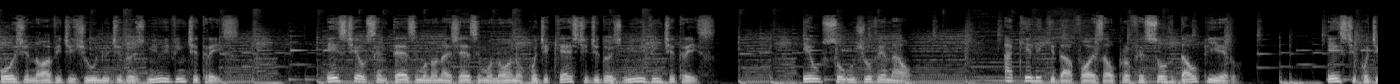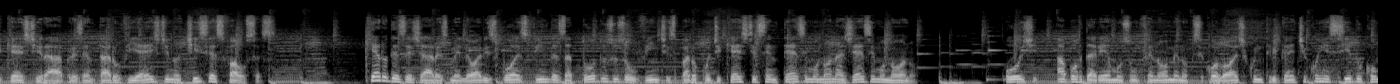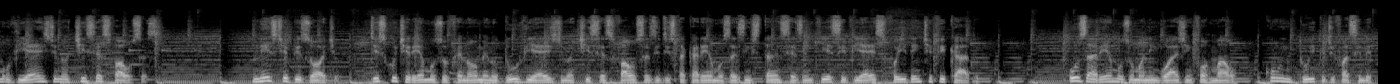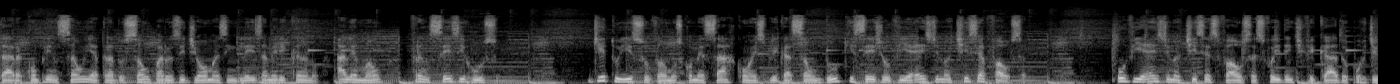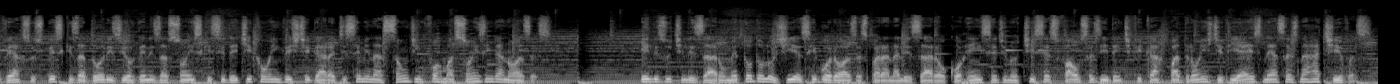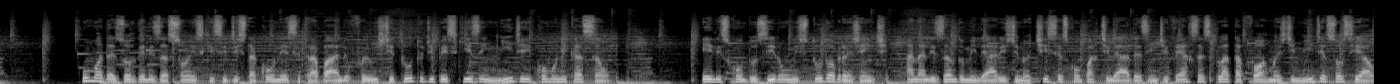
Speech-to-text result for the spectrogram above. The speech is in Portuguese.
Hoje 9 de julho de 2023. Este é o centésimo nonagésimo nono podcast de 2023. Eu sou o Juvenal. Aquele que dá voz ao professor Dal Piero. Este podcast irá apresentar o viés de notícias falsas. Quero desejar as melhores boas-vindas a todos os ouvintes para o podcast centésimo nonagésimo nono. Hoje, abordaremos um fenômeno psicológico intrigante conhecido como viés de notícias falsas. Neste episódio, discutiremos o fenômeno do viés de notícias falsas e destacaremos as instâncias em que esse viés foi identificado. Usaremos uma linguagem formal, com o intuito de facilitar a compreensão e a tradução para os idiomas inglês-americano, alemão, francês e russo. Dito isso, vamos começar com a explicação do que seja o viés de notícia falsa. O viés de notícias falsas foi identificado por diversos pesquisadores e organizações que se dedicam a investigar a disseminação de informações enganosas. Eles utilizaram metodologias rigorosas para analisar a ocorrência de notícias falsas e identificar padrões de viés nessas narrativas. Uma das organizações que se destacou nesse trabalho foi o Instituto de Pesquisa em Mídia e Comunicação, eles conduziram um estudo abrangente, analisando milhares de notícias compartilhadas em diversas plataformas de mídia social.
